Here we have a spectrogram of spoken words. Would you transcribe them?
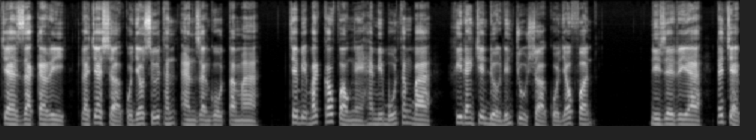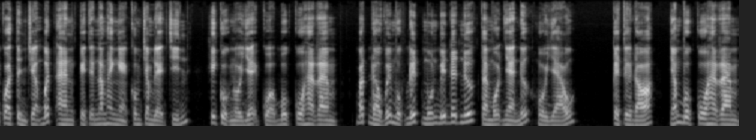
Cha Zakari là cha sở của giáo sứ Thánh Anjango Tama. Cha bị bắt cóc vào ngày 24 tháng 3 khi đang trên đường đến trụ sở của giáo phận. Nigeria đã trải qua tình trạng bất an kể từ năm 2009 khi cuộc nổi dậy của Boko Haram bắt đầu với mục đích muốn biến đất nước thành một nhà nước Hồi giáo. Kể từ đó, nhóm Boko Haram,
